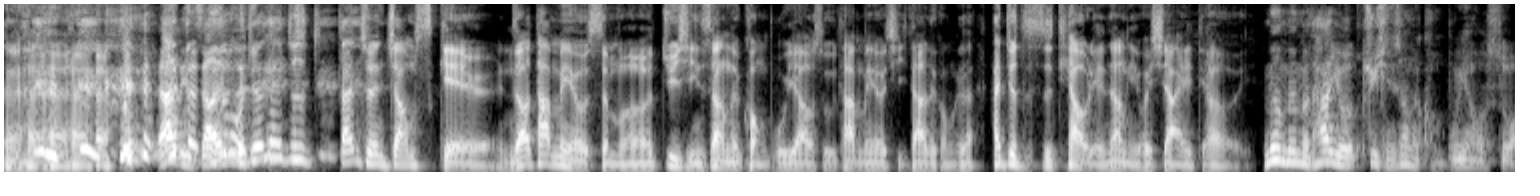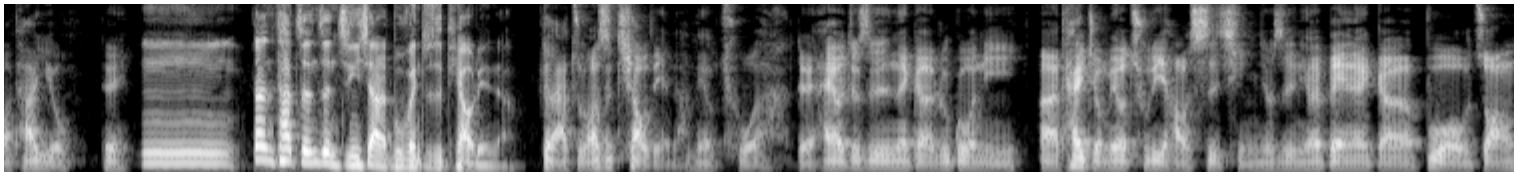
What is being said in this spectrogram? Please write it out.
然后你知道，可是我觉得那就是单纯 jump scare，你知道，它没有什么剧情上的恐怖要素，它没有其他的恐怖，它就只是跳脸让你会吓一跳而已。没有没有没有，它有剧情上的恐怖要素啊，它有。对，嗯，但是它真正惊吓的部分就是跳脸啊。对啊，主要是跳点啦，没有错啦。对，还有就是那个，如果你呃太久没有处理好事情，就是你会被那个布偶装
